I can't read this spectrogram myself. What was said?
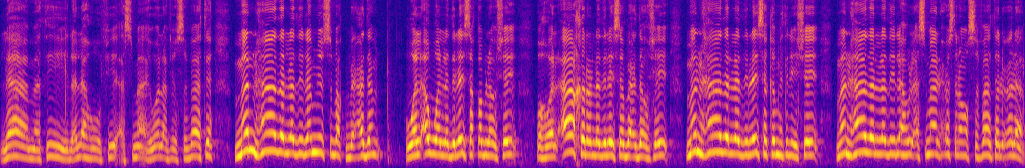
لا مثيل له في أسمائه ولا في صفاته. من هذا الذي لم يسبق بعدم؟ هو الأول الذي ليس قبله شيء وهو الآخر الذي ليس بعده شيء. من هذا الذي ليس كمثله شيء؟ من هذا الذي له الأسماء الحسنى والصفات العلى؟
